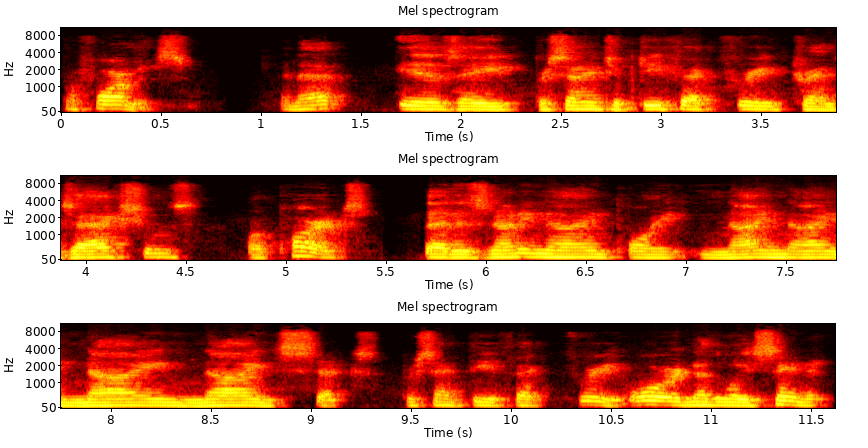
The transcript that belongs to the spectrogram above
performance. And that is a percentage of defect free transactions or parts that is 99.99996% defect free. Or another way of saying it,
